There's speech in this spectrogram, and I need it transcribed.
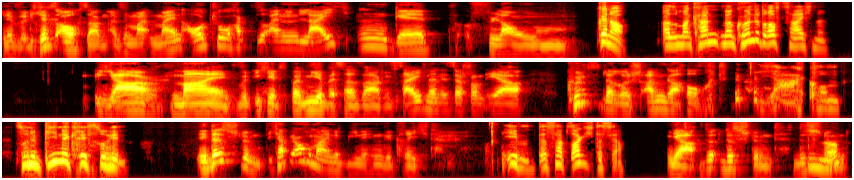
Ne, würde ich jetzt auch sagen. Also mein, mein Auto hat so einen leichten Gelbflaum. Genau. Also man kann, man könnte drauf zeichnen. Ja, malen, würde ich jetzt bei mir besser sagen. Zeichnen ist ja schon eher künstlerisch angehaucht. Ja, komm. So eine Biene kriegst du hin. Das stimmt. Ich habe ja auch immer eine Biene hingekriegt. Eben, deshalb sage ich das ja. Ja, das stimmt. Das Ja. stimmt.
